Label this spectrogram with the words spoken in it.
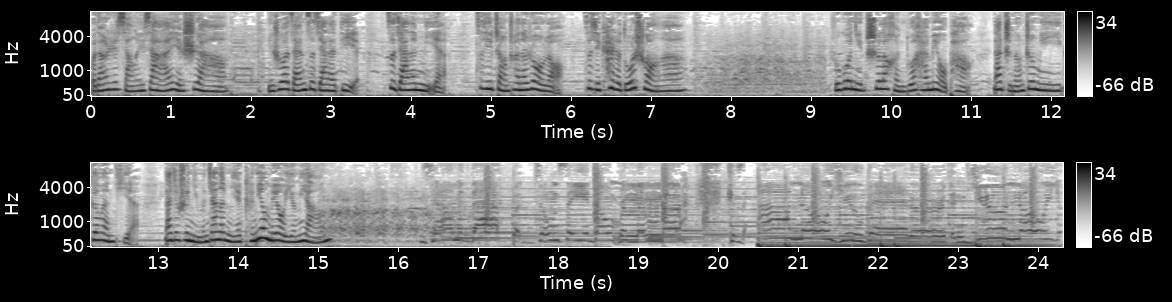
我当时想了一下，哎，也是啊。你说咱自家的地、自家的米、自己长出来的肉肉，自己看着多爽啊！如果你吃了很多还没有胖，那只能证明一个问题，那就是你们家的米肯定没有营养。Don't say you don't remember，cause i know you better than you know you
